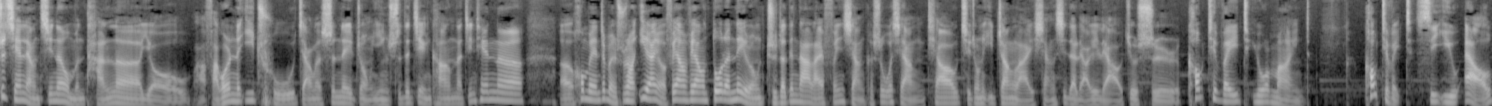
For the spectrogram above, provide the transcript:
之前两期呢，我们谈了有啊法国人的衣橱，讲的是那种饮食的健康。那今天呢，呃，后面这本书上依然有非常非常多的内容值得跟大家来分享。可是我想挑其中的一章来详细的聊一聊，就是 cultivate your mind。cultivate c u l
